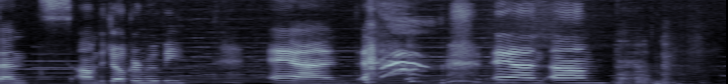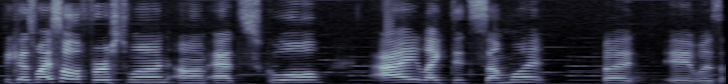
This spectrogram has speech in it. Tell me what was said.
since um, the Joker movie, and and um, because when I saw the first one um, at school, I liked it somewhat, but it was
